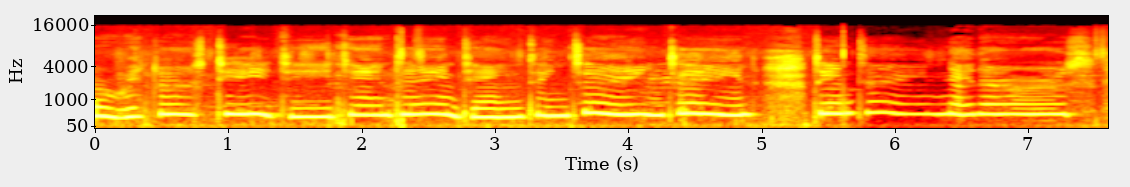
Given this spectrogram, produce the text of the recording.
Power Rangers T T Teen Teen Teen Teen Teen Teen Teen Teenagers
